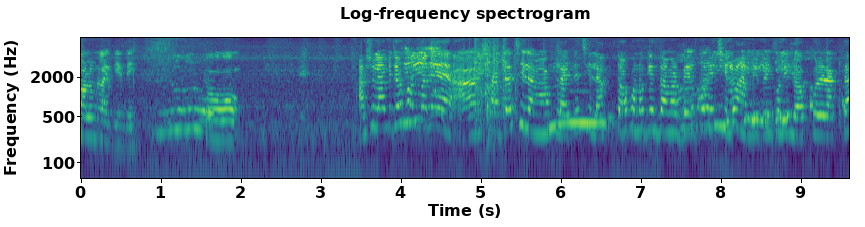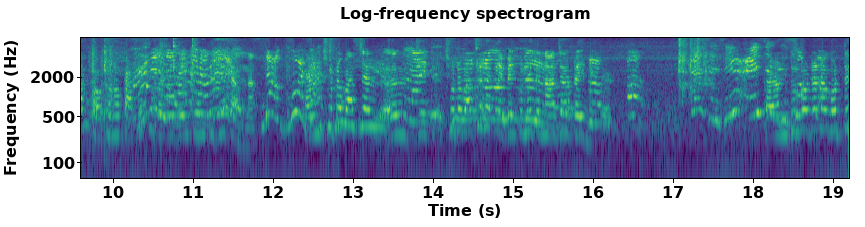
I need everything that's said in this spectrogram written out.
মলম লাগিয়ে দেই তো, আসলে মানে তখনও কিন্তু আমার বেলকনি ছিল, আমি বেলকনি লক করে রাখতাম কখনো বেলকনিতে যেতাম না। কারণ ছোট বাচ্চার ছোট বাচ্চা থাকলে বেলকনিতে না যাওয়াটাই. কারণ দুর্ঘটনা ঘটতে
